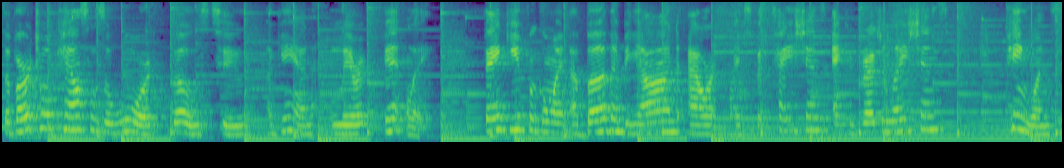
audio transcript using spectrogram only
The Virtual Council's Award goes to, again, Lyric Bentley. Thank you for going above and beyond our expectations and congratulations, Penguins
